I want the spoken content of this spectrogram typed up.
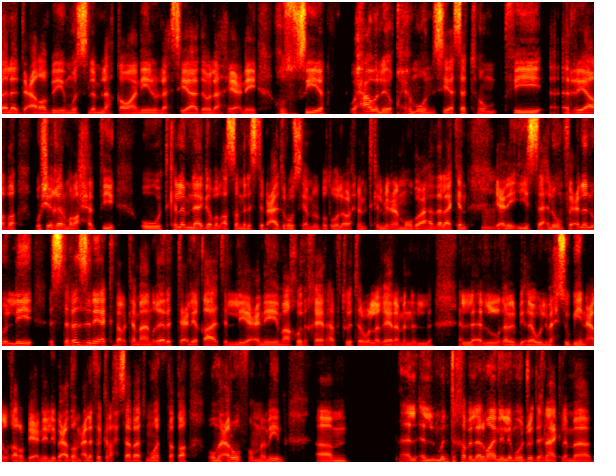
بلد عربي مسلم له قوانين وله سيادة وله يعني خصوصية. وحاولوا يقحمون سياستهم في الرياضة وشيء غير مرحب فيه. وتكلمنا قبل أصلا من استبعاد روسيا من البطولة وإحنا متكلمين عن الموضوع هذا لكن يعني يستاهلون فعلا. واللي استفزني أكثر كمان غير التعليقات اللي يعني ماخوذ خيرها في تويتر ولا غيره من ال- ال- الغرب أو اللي محسوبين على الغرب يعني اللي بعضهم على فكرة حسابات موثقة ومعروف هم مين. المنتخب الألماني اللي موجود هناك لما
